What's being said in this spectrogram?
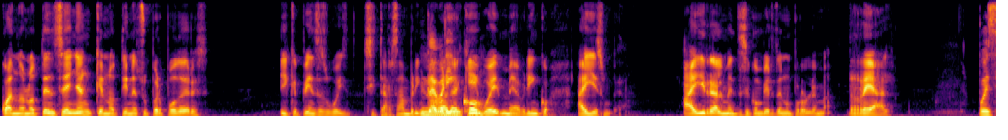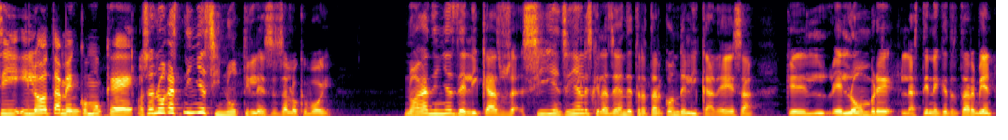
cuando no te enseñan que no tienes superpoderes. Y que piensas, güey, si Tarzán brincaba de aquí, güey, me brinco. Ahí es un pedo. Ahí realmente se convierte en un problema real. Pues sí, y luego también como que... O sea, no hagas niñas inútiles, es a lo que voy. No hagas niñas delicadas. O sea, sí, enséñales que las deben de tratar con delicadeza. Que el, el hombre las tiene que tratar bien.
